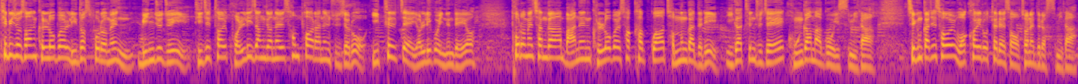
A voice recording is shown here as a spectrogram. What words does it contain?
TV조선 글로벌 리더스 포럼은 민주주의, 디지털 권리 장전을 선포하라는 주제로 이틀째 열리고 있는데요. 포럼에 참가한 많은 글로벌 석학과 전문가들이 이 같은 주제에 공감하고 있습니다. 지금까지 서울 워커힐 호텔에서 전해드렸습니다.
